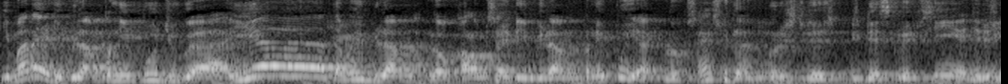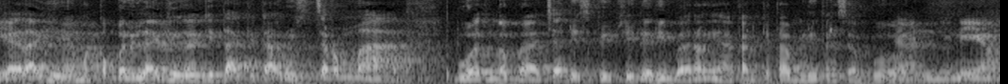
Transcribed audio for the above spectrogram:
gimana ya dibilang penipu juga iya tapi bilang loh kalau misalnya dibilang penipu ya loh saya sudah menulis di, des- di deskripsinya jadi sekali Iya, lagi ini benar. emang kembali lagi ke kita kita harus cermat buat ngebaca deskripsi dari barang yang akan kita beli tersebut Dan ini yang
